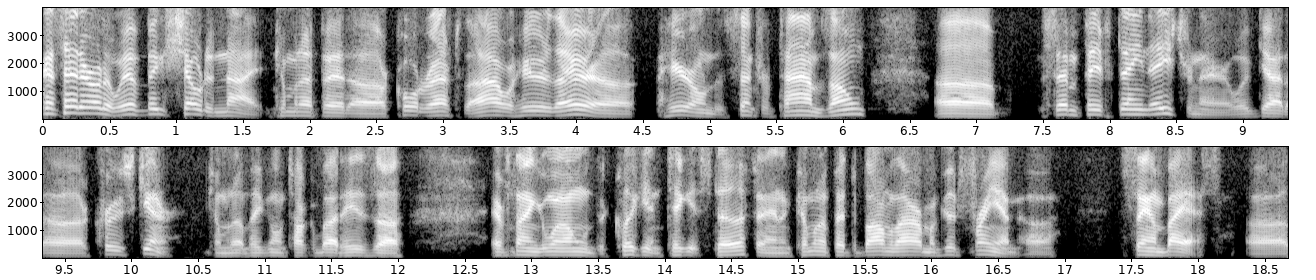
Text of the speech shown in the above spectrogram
Like I said earlier, we have a big show tonight coming up at uh, quarter after the hour here there uh, here on the Central Time Zone, uh, 7:15 Eastern. There, we've got uh, Cruz Skinner coming up. He's going to talk about his uh, everything going on with the clicking and ticket stuff, and coming up at the bottom of the hour, my good friend uh, Sam Bass, uh,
